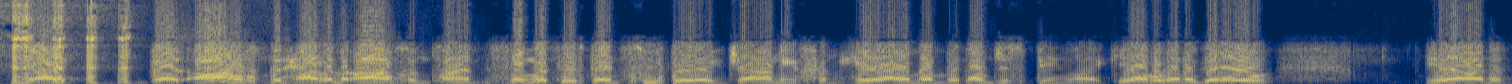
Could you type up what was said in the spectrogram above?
but but awesome, but having an awesome time. Same with this band Sweep the Leg Johnny from here. I remember them just being like, yeah, we're gonna go, you know, on a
